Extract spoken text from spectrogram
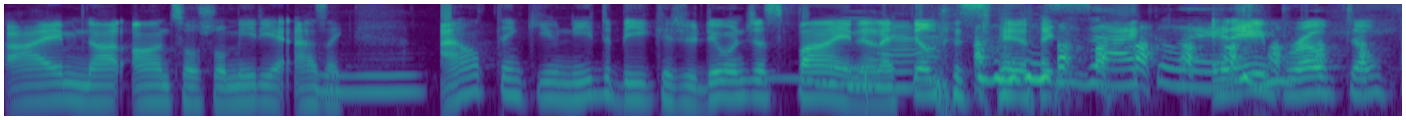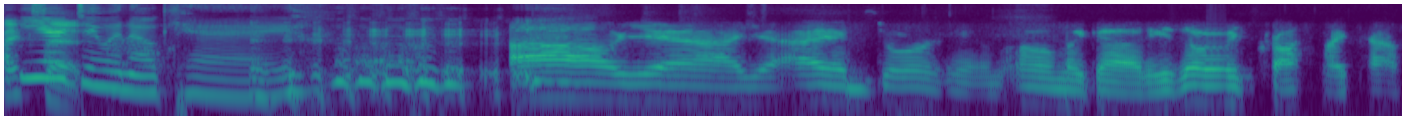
I'm not on social media. I was like, I don't think you need to be because you're doing just fine, and I feel the same. Like, exactly. it ain't broke, don't fix it. You're doing okay. Oh yeah, yeah, I adore him. Oh my God, he's always crossed my path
